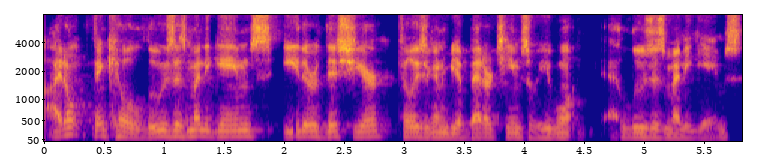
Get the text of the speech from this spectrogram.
I don't think he'll lose as many games either this year. Phillies are going to be a better team, so he won't lose as many games.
